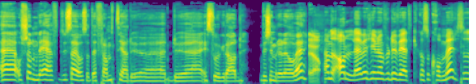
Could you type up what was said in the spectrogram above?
Eh, og selv om det er Du sier jo også at det er framtida du, du i stor grad bekymrer deg over. Ja, men alle er bekymra, for du vet ikke hva som kommer. Så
